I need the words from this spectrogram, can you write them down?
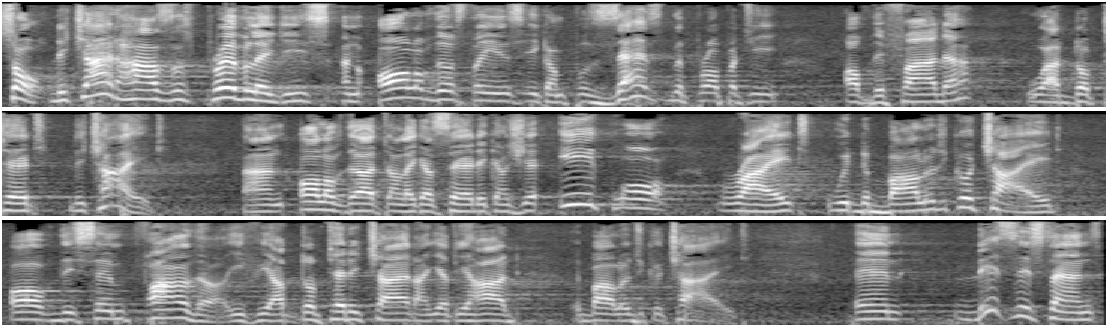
So the child has those privileges and all of those things. He can possess the property of the father who adopted the child. And all of that, and like I said, they can share equal right with the biological child of the same father if he adopted a child and yet he had a biological child. And this instance,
